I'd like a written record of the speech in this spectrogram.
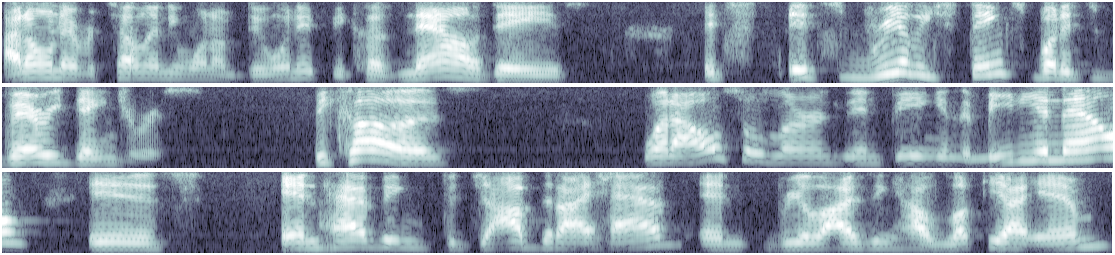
I don't ever tell anyone I'm doing it because nowadays it's it's really stinks, but it's very dangerous because what I also learned in being in the media now is and having the job that I have and realizing how lucky I am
